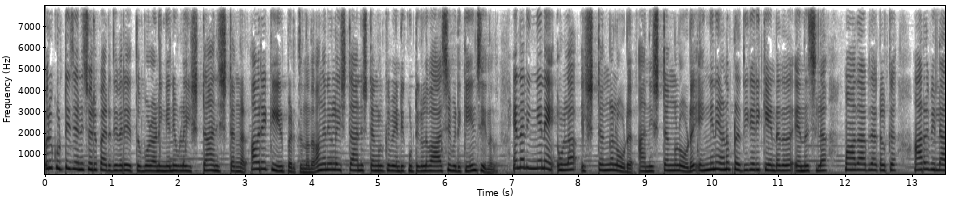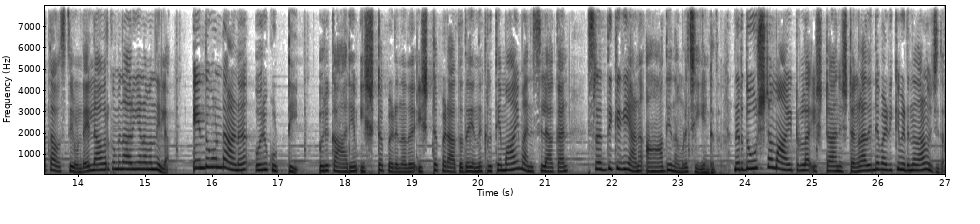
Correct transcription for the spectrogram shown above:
ഒരു കുട്ടി ജനിച്ച ഒരു പരിധിവരെ എത്തുമ്പോഴാണ് ഇങ്ങനെയുള്ള ഇഷ്ടാനിഷ്ടങ്ങൾ അവരെ കീഴ്പ്പെടുത്തുന്നത്. അങ്ങനെയുള്ള ഇഷ്ടാനിഷ്ടങ്ങൾക്ക് വേണ്ടി കുട്ടികൾ വാശി പിടിക്കുകയും ചെയ്യുന്നത്. എന്നാൽ ഇങ്ങനെയുള്ള ഇഷ്ടങ്ങളോട് അനിഷ്ടങ്ങളോട് എങ്ങനെയാണ് പ്രതികരിക്കേണ്ടത് എന്ന് ചില മാതാപിതാക്കൾക്ക് അറിവില്ലാത്ത അവസ്ഥയുണ്ട്. എല്ലാവർക്കും ഇത് അറിയണമെന്നില്ല. എന്തുകൊണ്ടാണ് ഒരു കുട്ടി ഒരു കാര്യം ഇഷ്ടപ്പെടുന്നത് ഇഷ്ടപ്പെടാത്തത് എന്ന് കൃത്യമായി മനസ്സിലാക്കാൻ ശ്രദ്ധിക്കുകയാണ് ആദ്യം നമ്മൾ ചെയ്യേണ്ടത്. നിർദോഷമായിട്ടുള്ള ഇഷ്ടാനിഷ്ടങ്ങൾ അതിന്റെ വഴിക്ക് വിടുന്നതാണ് ഉചിതം.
